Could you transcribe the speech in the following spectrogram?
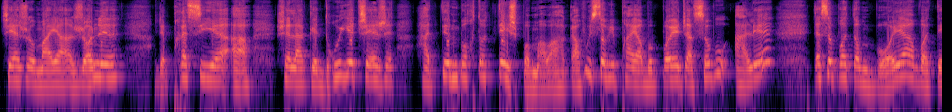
cieżo maja żony, depresje, a wszelakie drugie cieże, a tym boch to też pomała. A hustowi praja, bo pojedzie sobą, ale da se potom boja, bo te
